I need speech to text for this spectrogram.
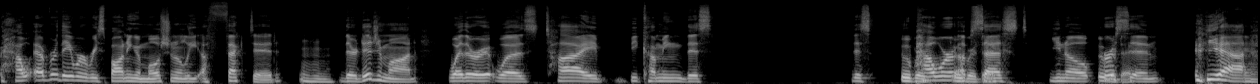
however they were responding emotionally, affected hmm their Digimon. Whether it was Tai becoming this this Uber power Uber dick. obsessed, you know, person. yeah. Yeah.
